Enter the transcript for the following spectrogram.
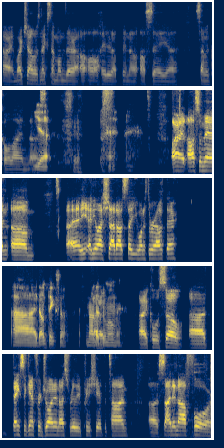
All right, Marcello's. Next time I'm there, I'll, I'll hit it up and I'll, I'll say uh, Simon Colyn. Uh, Yeah. All right, awesome, man. Um, uh, any any last shout outs that you want to throw out there? Uh, I don't think so. Not All at the moment. All right, cool. So, uh, thanks again for joining us. Really appreciate the time. Uh, signing off for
